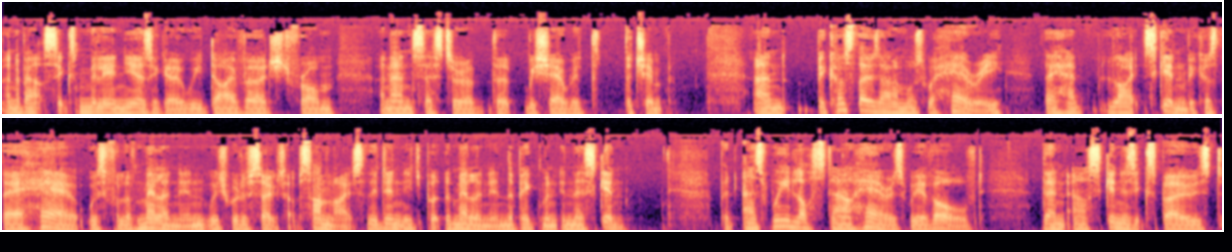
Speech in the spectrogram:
and about six million years ago, we diverged from an ancestor that we share with the chimp. And because those animals were hairy, they had light skin because their hair was full of melanin, which would have soaked up sunlight, so they didn't need to put the melanin, the pigment, in their skin. But as we lost our hair as we evolved, then our skin is exposed,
